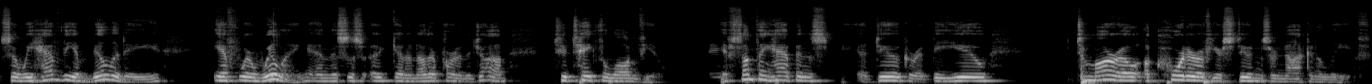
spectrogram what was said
so we have the ability, if we're willing, and this is again another part of the job, to take the long view. If something happens at Duke or at BU, tomorrow a quarter of your students are not going to leave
